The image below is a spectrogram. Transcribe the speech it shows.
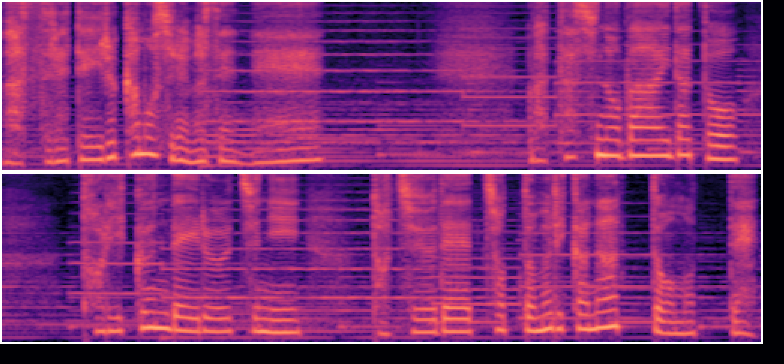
忘れているかもしれませんね。私の場合だと取り組んでいるうちに途中でちょっと無理かなと思って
